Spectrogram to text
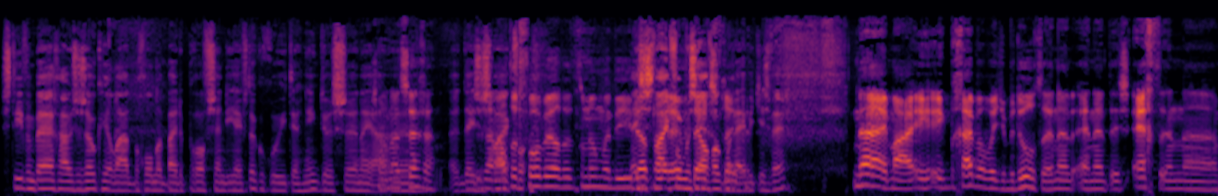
Steven Berghuis is ook heel laat begonnen bij de profs en die heeft ook een goede techniek. Dus nou ja, ik zou net zeggen. Deze er zijn altijd voor, voorbeelden te noemen die deze dat sla ik voor mezelf ook nog eventjes weg. Nee, maar ik, ik, begrijp wel wat je bedoelt. En, en het is echt een. Uh,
